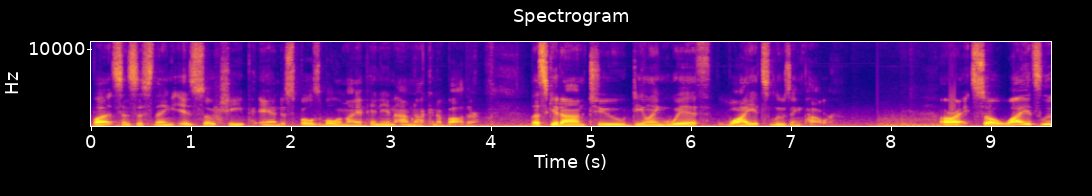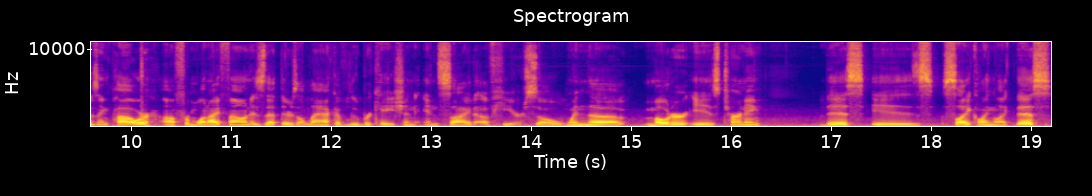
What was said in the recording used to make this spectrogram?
But since this thing is so cheap and disposable, in my opinion, I'm not going to bother. Let's get on to dealing with why it's losing power. All right, so why it's losing power, uh, from what I found, is that there's a lack of lubrication inside of here. So when the motor is turning, this is cycling like this.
